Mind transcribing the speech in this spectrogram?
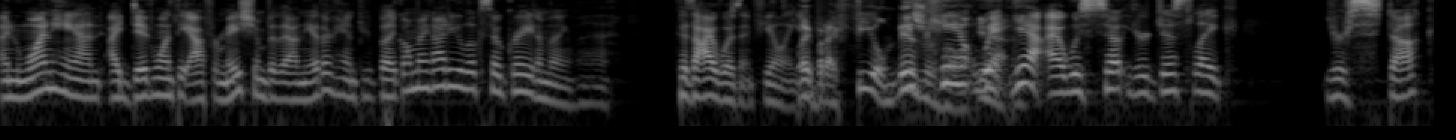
On one hand, I did want the affirmation, but on the other hand, people are like, oh my god, you look so great. I'm like, because I wasn't feeling it. like but I feel miserable You can't yeah. win. Yeah, I was so you're just like you're stuck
